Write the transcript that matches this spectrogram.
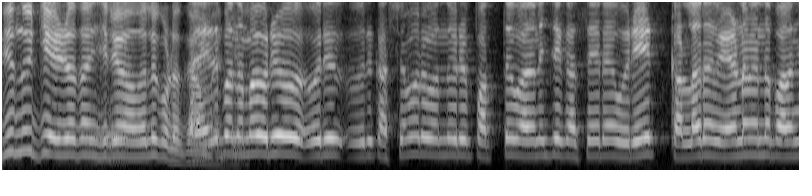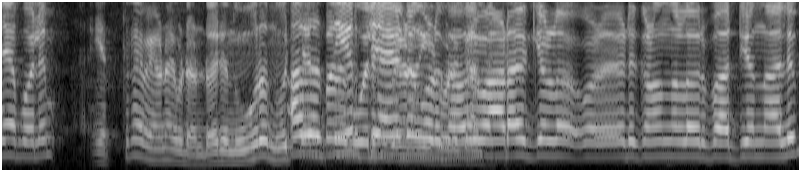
ഇരുന്നൂറ്റി എഴുപത്തഞ്ച് രൂപ മുതൽ കൊടുക്കാം. ഇപ്പൊ നമ്മൾ ഒരു ഒരു ഒരു കസ്റ്റമർ വന്ന് ഒരു പത്ത് പതിനഞ്ച് കസേര ഒരേ കളർ വേണമെന്ന് പറഞ്ഞാൽ പോലും എത്ര വേണം ഇവിടെ ഉണ്ട്? ഒരു നൂറ് തീർച്ചയായിട്ടും കൊടുക്കാം. ഒരു വാടകയ്ക്കുള്ള എടുക്കണം എന്നുള്ള ഒരു പാർട്ടി വന്നാലും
